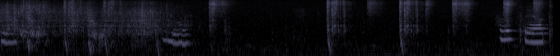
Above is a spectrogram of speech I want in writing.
Pferd. So. Hallo Pferd.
